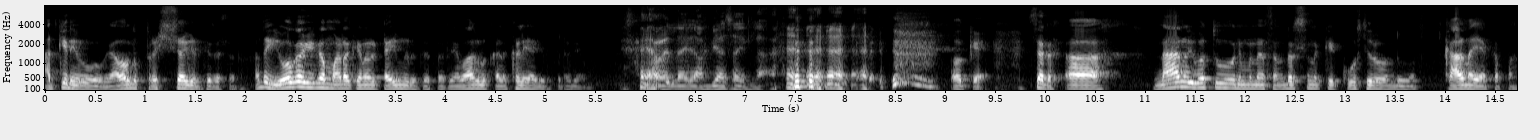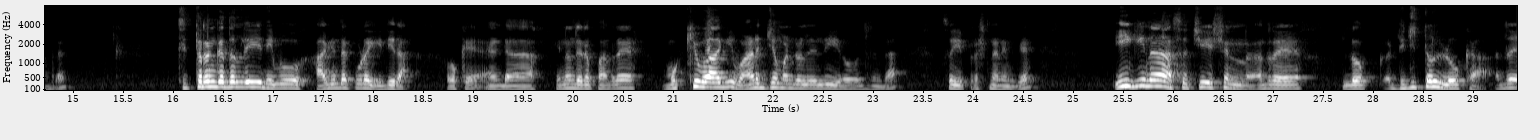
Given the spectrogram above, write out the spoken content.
ಅದಕ್ಕೆ ನೀವು ಯಾವಾಗಲೂ ಫ್ರೆಶ್ ಆಗಿರ್ತೀರ ಸರ್ ಅಂದರೆ ಯೋಗ ಈಗ ಮಾಡೋಕೆ ಏನಾದ್ರು ಟೈಮ್ ಇರುತ್ತೆ ಸರ್ ಯಾವಾಗಲೂ ಕಳಕಳಿ ಆಗಿರ್ತೀರ ನೀವು? ಅವೆಲ್ಲ ಅಭ್ಯಾಸ ಇಲ್ಲ. ಓಕೆ ಸರ್ ನಾನು ಇವತ್ತು ನಿಮ್ಮನ್ನು ಸಂದರ್ಶನಕ್ಕೆ ಕೂರಿಸಿರೋ ಒಂದು ಕಾರಣ ಯಾಕಪ್ಪ ಅಂದರೆ ಚಿತ್ರರಂಗದಲ್ಲಿ ನೀವು ಆಗಿಂದ ಕೂಡ ಇದ್ದೀರಾ? ಓಕೆ ಆ್ಯಂಡ್ ಇನ್ನೊಂದೇನಪ್ಪ ಅಂದರೆ ಮುಖ್ಯವಾಗಿ ವಾಣಿಜ್ಯ ಮಂಡಳಿಯಲ್ಲಿ ಇರೋದ್ರಿಂದ ಸೊ ಈ ಪ್ರಶ್ನೆ ನಿಮಗೆ ಈಗಿನ ಸಿಚುಯೇಷನ್ ಅಂದರೆ ಲೋಕ್ ಡಿಜಿಟಲ್ ಲೋಕ, ಅಂದರೆ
